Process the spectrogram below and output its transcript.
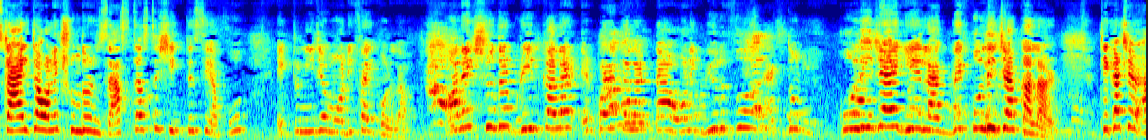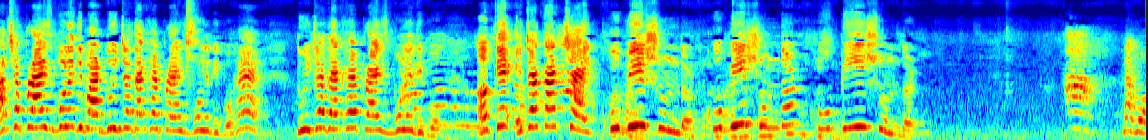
স্টাইলটা অনেক সুন্দর হয়েছে। আস্তে আস্তে শিখতেছি আপু। একটু নিজে মডিফাই করলাম। অনেক সুন্দর গ্রিন কালার এরপরে কালারটা অনেক বিউটিফুল একদম কলিজায় গিয়ে লাগবে কলিজা কালার ঠিক আছে? আচ্ছা প্রাইস বলে দিব। আর দুইটা দেখায় প্রাইস বলে দিব হ্যাঁ? দুইটা দেখায় প্রাইস বলে দিব। ওকে এটা কার চাই? খুবই সুন্দর খুবই সুন্দর খুবই সুন্দর। নামো।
